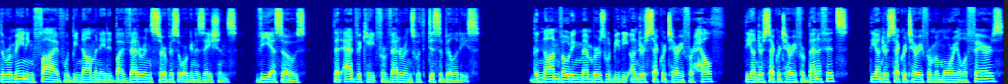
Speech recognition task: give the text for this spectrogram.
The remaining five would be nominated by veteran service organizations, VSOs, that advocate for veterans with disabilities. The non-voting members would be the Undersecretary for Health, the Undersecretary for Benefits, the Undersecretary for Memorial Affairs,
